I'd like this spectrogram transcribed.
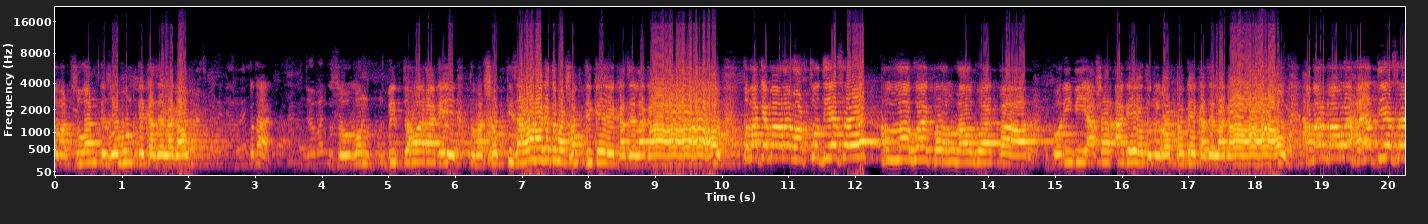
তোমার জুয়ানকে যৌবনকে কাজে লাগাও। কোথায়? যৌবন বৃদ্ধ হওয়ার আগে তোমার শক্তি যাওয়ার আগে তোমার শক্তিকে কাজে লাগাও। তোমাকে মাওলা অর্থ দিয়েছে আল্লাহু একবার আল্লাহু একবার গরিবী আসার আগে তুমি অর্থকে কাজে লাগাও। আমার মাওলা হায়াত দিয়েছে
